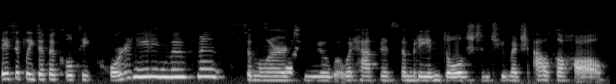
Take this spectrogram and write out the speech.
basically difficulty coordinating movements, similar to what would happen if somebody indulged in too much alcohol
